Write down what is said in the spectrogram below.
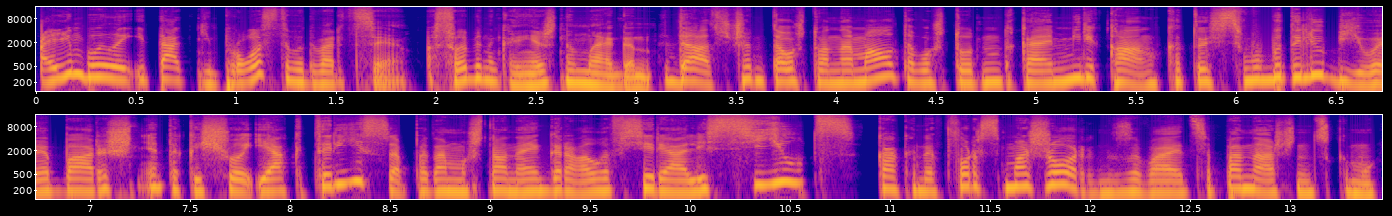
А им было и так непросто во дворце. Особенно, конечно, Меган. Да, с учетом того, что она мало того, что она такая американка, то есть свободолюбивая барышня, так еще и актриса, потому что она играла в сериале «Сьюз», как она, «Форс-мажор» называется по-нашенскому.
